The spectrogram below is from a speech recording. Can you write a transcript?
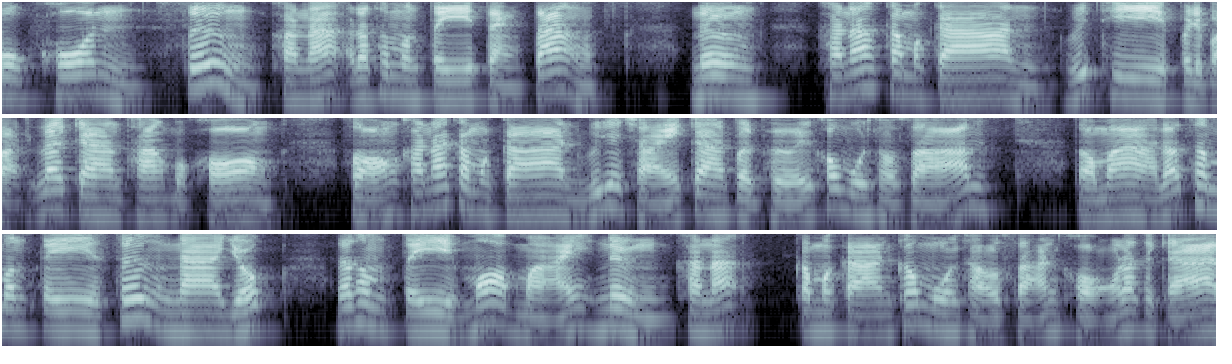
บุคคลซึ่งคณะรัฐมนตรีแต่งตั้ง 1. คณะกรรมการวิธีปฏิบัติราชการทางปกครอง 2. คณะกรรมการวินิจฉัยการเปิดเผยข้อมูลข่าวสาร ต่อมารัฐมนตรีซึ่งนายกรัฐมนตรีมอบหมาย 1. คณะกรรมการข้อมูลข่าวสารของราชการ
